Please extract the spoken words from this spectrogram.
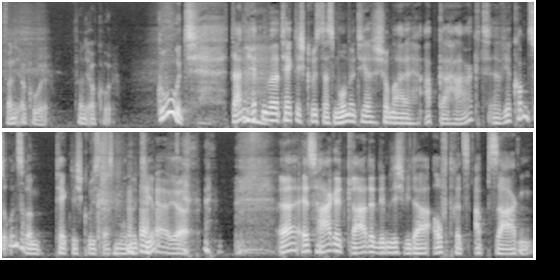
Fand ich auch cool. Fand ich auch cool. Gut, dann hätten wir täglich grüßt das Murmeltier schon mal abgehakt. Äh, Wir kommen zu unserem täglich grüßt das Murmeltier. Ja, ja. es hagelt gerade nämlich wieder Auftrittsabsagen.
